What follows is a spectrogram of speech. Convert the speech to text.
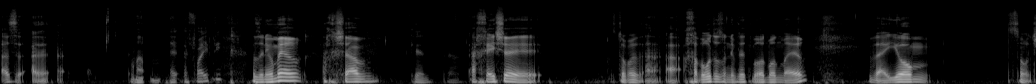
אז אה, מה, איפה הייתי? אז אני אומר, עכשיו, כן. אחרי ש... זאת אומרת, החברות הזו נבנית מאוד מאוד מהר, והיום, זאת אומרת,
